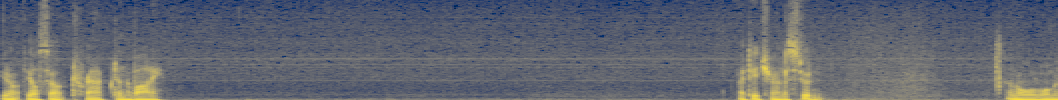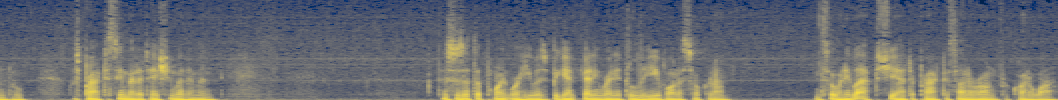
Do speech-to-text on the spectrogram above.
You don't feel so trapped in the body. My teacher had a student woman who was practicing meditation with him, and this was at the point where he was getting ready to leave Wat Asokaram. And so when he left, she had to practice on her own for quite a while.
